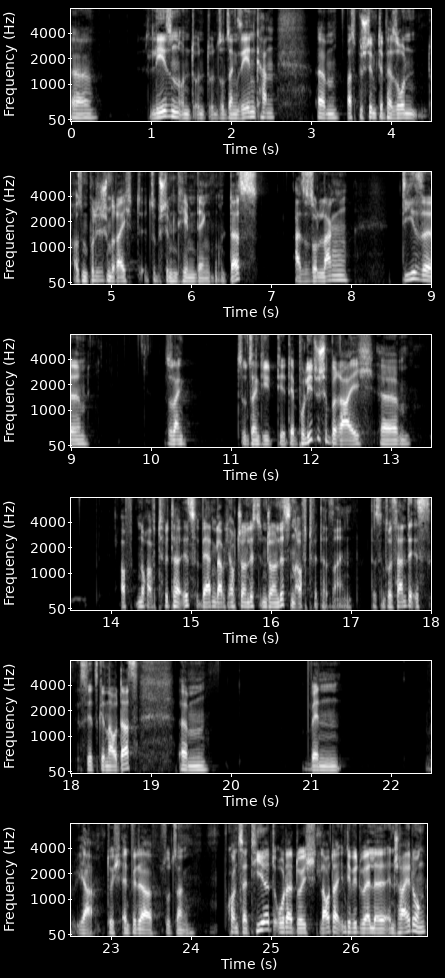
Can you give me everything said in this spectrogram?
äh, lesen und, und, und sozusagen sehen kann, ähm, was bestimmte Personen aus dem politischen Bereich zu bestimmten Themen denken. Und das, also solange diese, solange sozusagen die, die, der politische Bereich ähm, auf, noch auf Twitter ist, werden, glaube ich, auch Journalistinnen und Journalisten auf Twitter sein. Das Interessante ist, ist jetzt genau das, ähm, wenn ja durch entweder sozusagen konzertiert oder durch lauter individuelle Entscheidungen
